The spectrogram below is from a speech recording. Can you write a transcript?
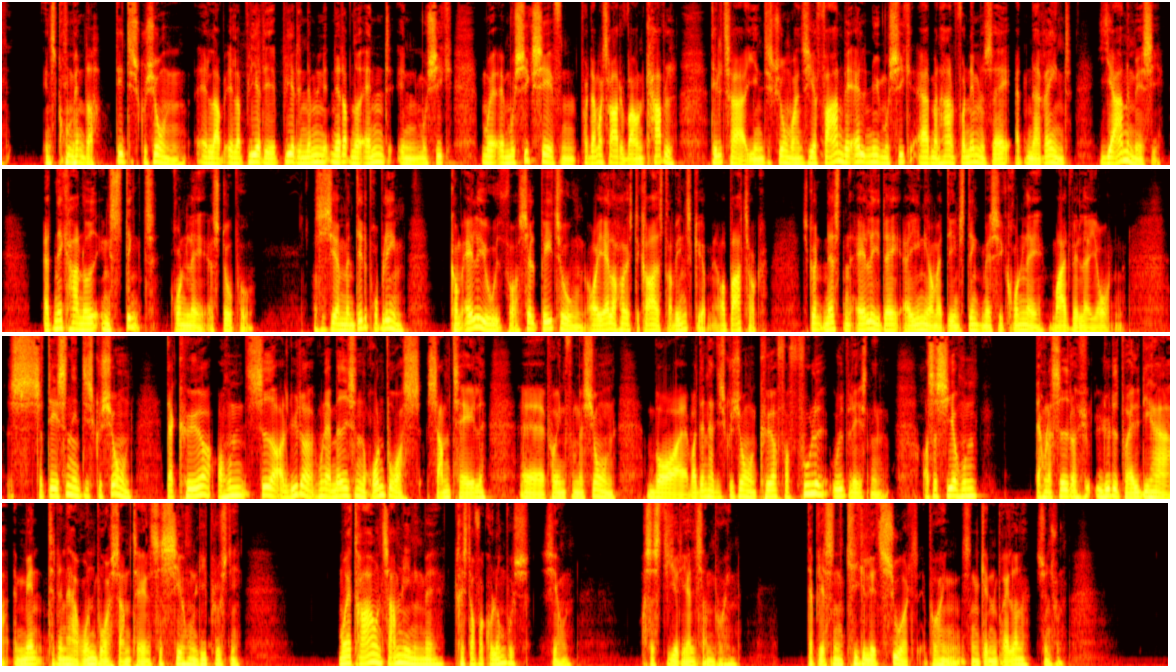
instrumenter. Det er diskussionen. Eller, eller bliver, det, bliver det nemlig netop noget andet end musik? Mu- øh, Musikchefen på Danmarks Radio, Vagn Kappel, deltager i en diskussion, hvor han siger, at faren ved al ny musik er, at man har en fornemmelse af, at den er rent hjernemæssig. At den ikke har noget instinktgrundlag at stå på. Og så siger han, men dette problem kom alle jo ud for, selv Beethoven og i allerhøjeste grad Stravinsky og Bartok. Skønt næsten alle i dag er enige om, at det instinktmæssige grundlag meget vel er i orden. Så det er sådan en diskussion, der kører, og hun sidder og lytter. Hun er med i sådan en rundbords samtale øh, på information, hvor, øh, hvor den her diskussion kører for fulde udblæsning. Og så siger hun, da hun har siddet og lyttet på alle de her mænd til den her rundbordssamtale, så siger hun lige pludselig, Må jeg drage en sammenligning med Christopher Columbus, siger hun. Og så stiger de alle sammen på hende. Der bliver sådan kigget lidt surt på hende sådan gennem brillerne, synes hun.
